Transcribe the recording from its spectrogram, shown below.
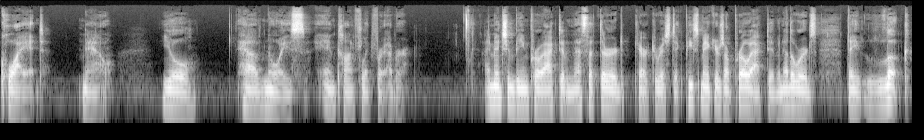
quiet now. You'll have noise and conflict forever. I mentioned being proactive, and that's the third characteristic. Peacemakers are proactive. In other words, they look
